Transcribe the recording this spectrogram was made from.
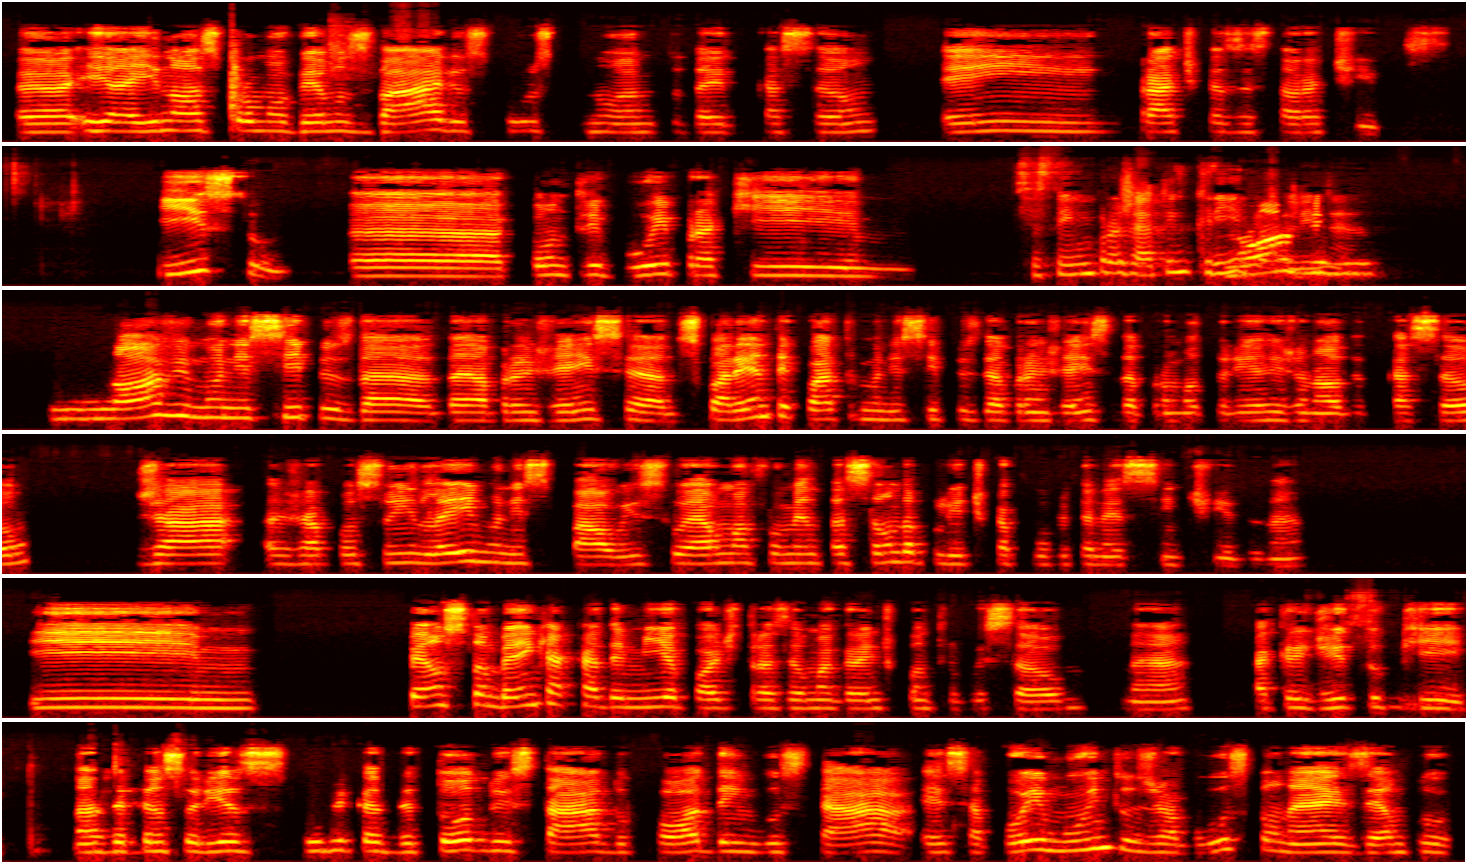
Uh, e aí nós promovemos vários cursos no âmbito da educação em práticas restaurativas. Isso contribui para que vocês têm um projeto incrível nove, ali, né? nove municípios da, da abrangência, dos 44 municípios de abrangência da Promotoria Regional de Educação, já, já possuem lei municipal. Isso é uma fomentação da política pública nesse sentido, né? E penso também que a academia pode trazer uma grande contribuição, né? Acredito que nas defensorias públicas de todo o estado podem buscar esse apoio, muitos já buscam, né? Exemplo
